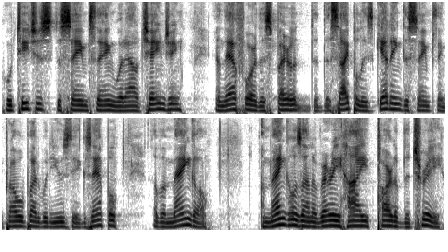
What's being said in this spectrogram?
who teaches the same thing without changing, and therefore the, the disciple is getting the same thing. Prabhupada would use the example of a mango. A mango is on a very high part of the tree.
